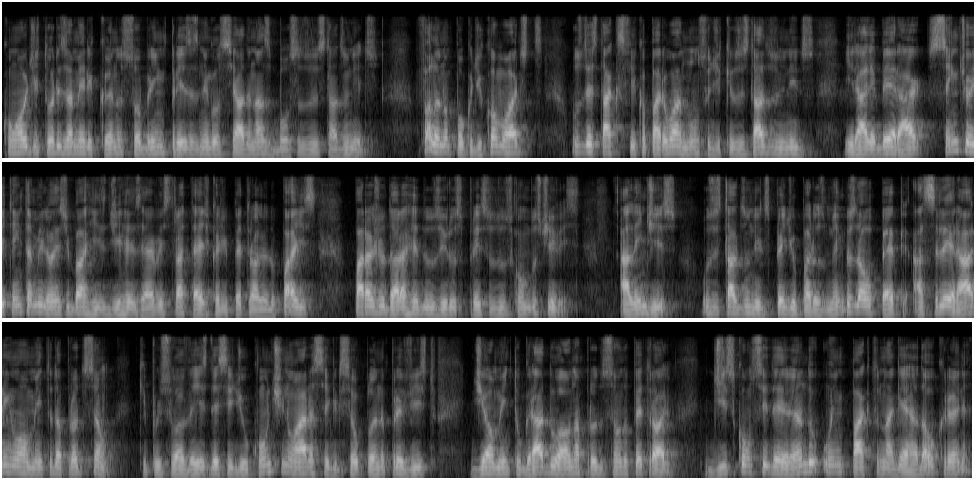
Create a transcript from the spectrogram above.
com auditores americanos sobre empresas negociadas nas bolsas dos Estados Unidos. Falando um pouco de commodities, os destaques ficam para o anúncio de que os Estados Unidos irá liberar 180 milhões de barris de reserva estratégica de petróleo do país para ajudar a reduzir os preços dos combustíveis. Além disso, os Estados Unidos pediu para os membros da OPEP acelerarem o aumento da produção, que por sua vez decidiu continuar a seguir seu plano previsto de aumento gradual na produção do petróleo, desconsiderando o impacto na guerra da Ucrânia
